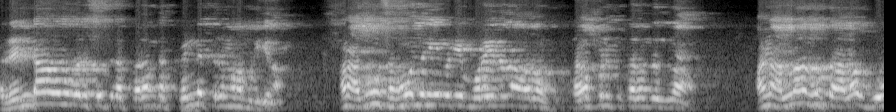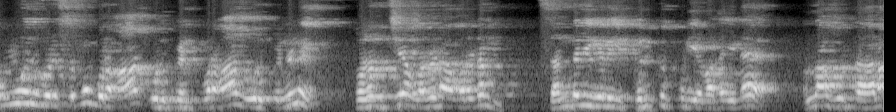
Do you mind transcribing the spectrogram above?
ரெண்டாவது வருஷத்துல பிறந்த பெண்ணை திருமணம் முடிக்கலாம். ஆனா அதுவும் சகோதரியினுடைய முறையில தான் வரும். தகப்பனுக்கு பிறந்ததுதான். ஆனா அல்லாஹால ஒவ்வொரு வருஷமும் ஒரு ஆண் ஒரு பெண் ஒரு ஆண் ஒரு பெண்ணுன்னு தொடர்ச்சியா வருடா வருடம் சந்ததிகளை பெருக்கக்கூடிய வகையில அல்லாஹு தாலா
